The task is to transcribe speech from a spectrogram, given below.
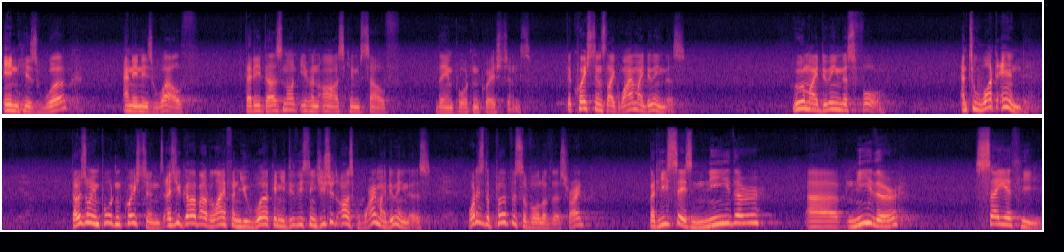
in his work and in his wealth that he does not even ask himself the important questions. The questions like, why am I doing this? Who am I doing this for? And to what end? Those are important questions. As you go about life and you work and you do these things, you should ask, why am I doing this? What is the purpose of all of this, right? But he says, neither, uh, neither saith he,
